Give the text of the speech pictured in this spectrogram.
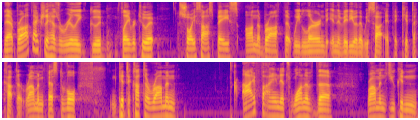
that broth actually has a really good flavor to it. Soy sauce base on the broth that we learned in the video that we saw at the Kitakata Ramen Festival. Kitakata Ramen, I find it's one of the ramens you can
